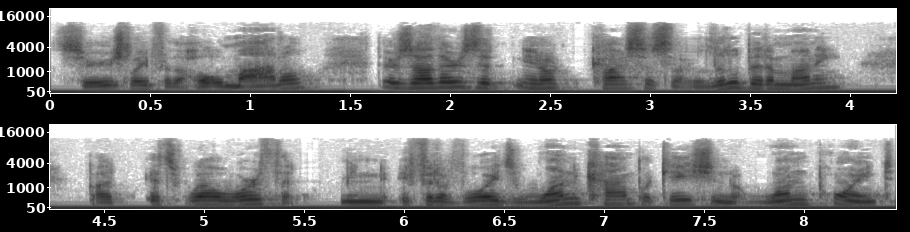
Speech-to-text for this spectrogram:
Seriously, for the whole model. There's others that you know cost us a little bit of money, but it's well worth it. I mean, if it avoids one complication at one point,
